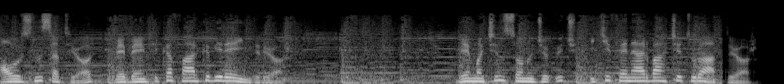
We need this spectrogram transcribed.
Aurs'unu satıyor ve Benfica farkı 1'e indiriyor. Ve maçın sonucu 3-2 Fenerbahçe turu atlıyor.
